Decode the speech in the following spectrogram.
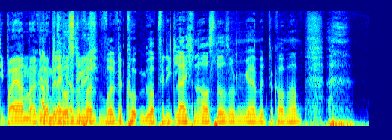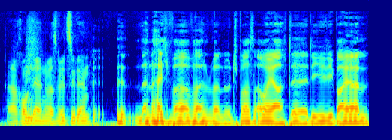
die Bayern mal wieder Abgleich, mit also losglüht. wollen, wollen wir gucken, ob wir die gleichen Auslosungen äh, mitbekommen haben? Warum denn? Was willst du denn? Äh, nein, nein, war, war, war nur ein Spaß. Aber ja, die, die Bayern.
